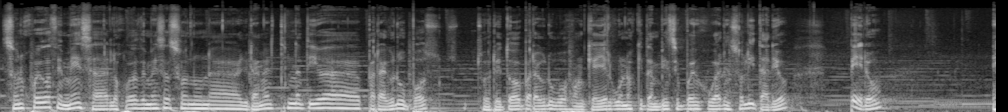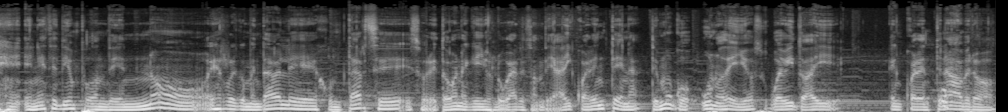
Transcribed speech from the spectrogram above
Son juegos de mesa. Los juegos de mesa son una gran alternativa para grupos, sobre todo para grupos, aunque hay algunos que también se pueden jugar en solitario. Pero eh, en este tiempo donde no es recomendable juntarse, sobre todo en aquellos lugares donde hay cuarentena, Temuco, uno de ellos, huevito ahí en cuarentena, pero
